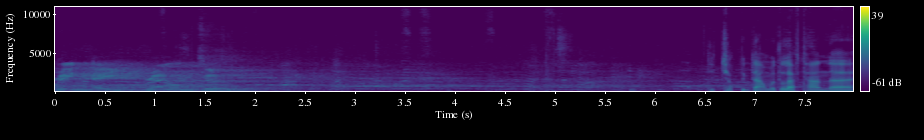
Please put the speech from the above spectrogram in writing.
Ring A, round two. Did chopping down with the left hand there.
